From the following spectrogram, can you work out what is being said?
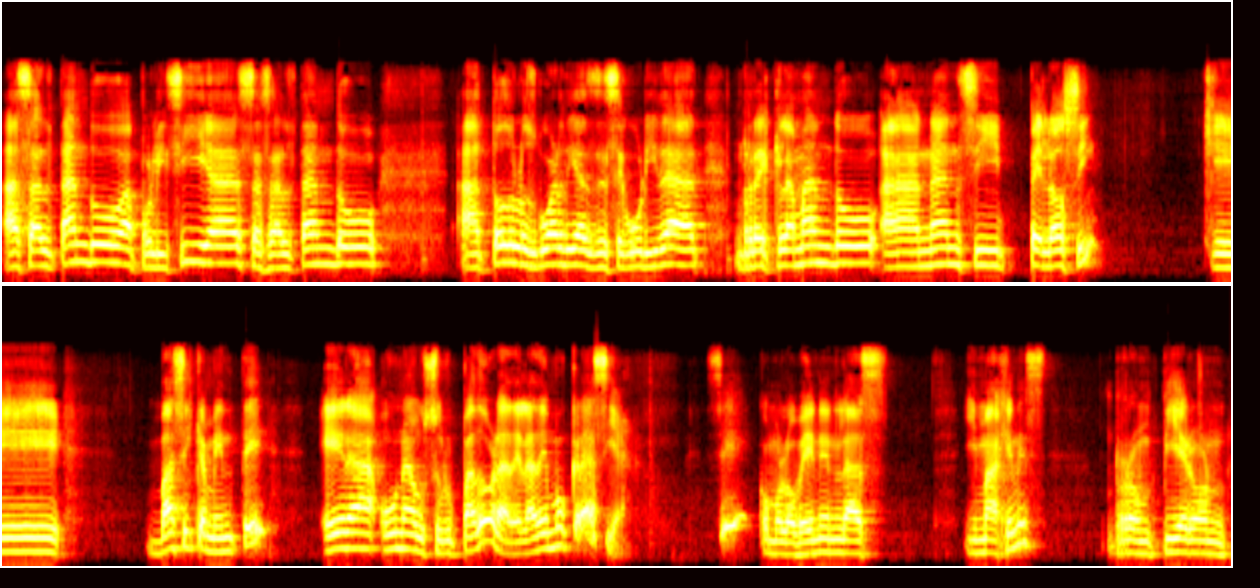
asaltando a policías, asaltando a todos los guardias de seguridad, reclamando a Nancy Pelosi, que básicamente era una usurpadora de la democracia. Sí, como lo ven en las imágenes, rompieron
